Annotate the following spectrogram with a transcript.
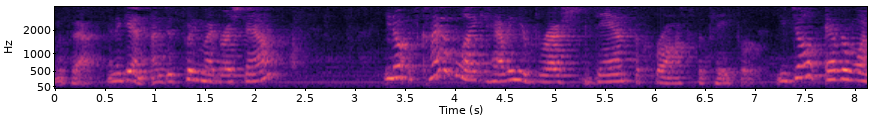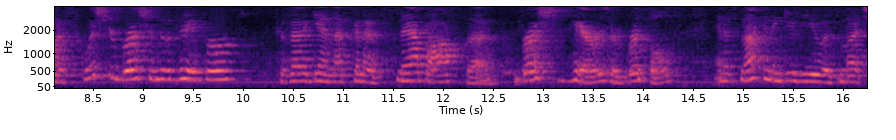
with that. And again, I'm just putting my brush down. You know, it's kind of like having your brush dance across the paper. You don't ever want to squish your brush into the paper because that again, that's going to snap off the brush hairs or bristles and it's not going to give you as much,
